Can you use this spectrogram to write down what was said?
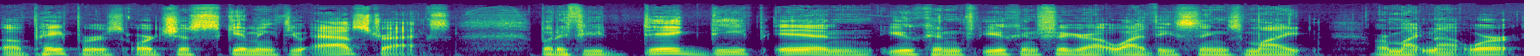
of papers or just skimming through abstracts. But if you dig deep in, you can you can figure out why these things might or might not work.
